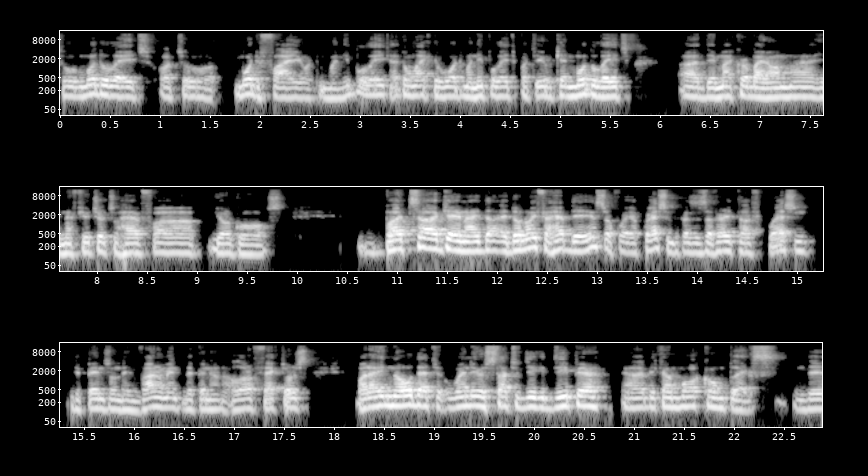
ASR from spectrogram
to modulate or to modify or to manipulate. I don't like the word manipulate, but you can modulate uh, the microbiome in the future to have uh, your goals. But uh, again, I, I don't know if I have the answer for your question because it's a very tough question. Depends on the environment, depending on a lot of factors. But I know that when you start to dig deeper, uh, become more complex. The,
